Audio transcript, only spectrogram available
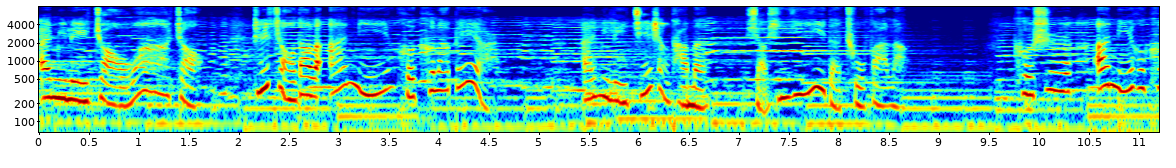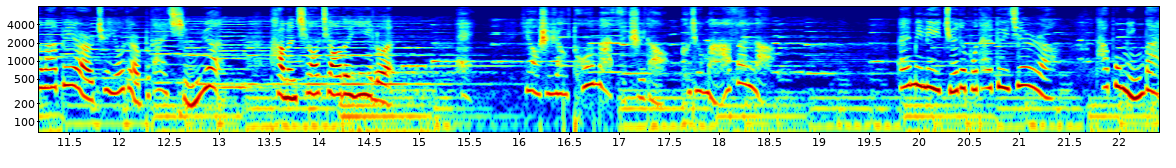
艾米丽找啊找，只找到了安妮和克拉贝尔。艾米丽接上他们，小心翼翼地出发了。可是安妮和克拉贝尔却有点不太情愿，他们悄悄地议论：“嘿，要是让托马斯知道，可就麻烦了。”艾米丽觉得不太对劲儿啊。他不明白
